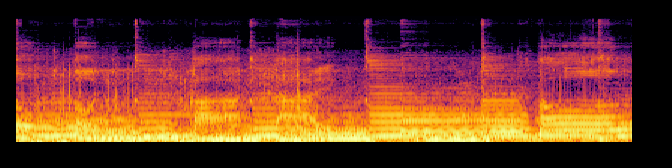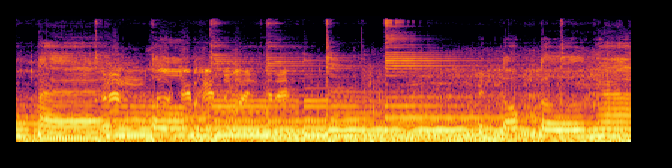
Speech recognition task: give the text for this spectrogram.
ตกต้นตาลตายต้องแต่ต้นเป็นตกโตเงา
